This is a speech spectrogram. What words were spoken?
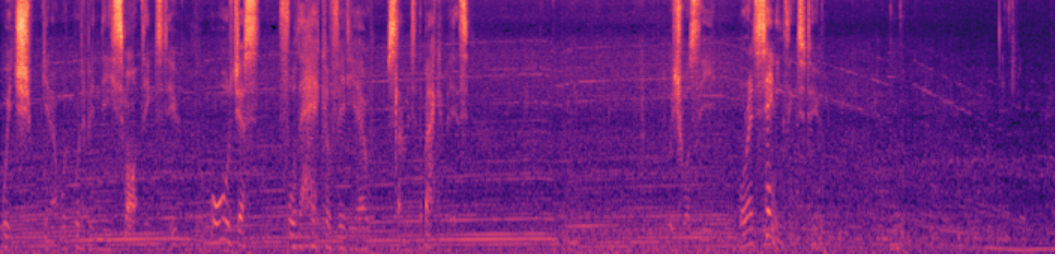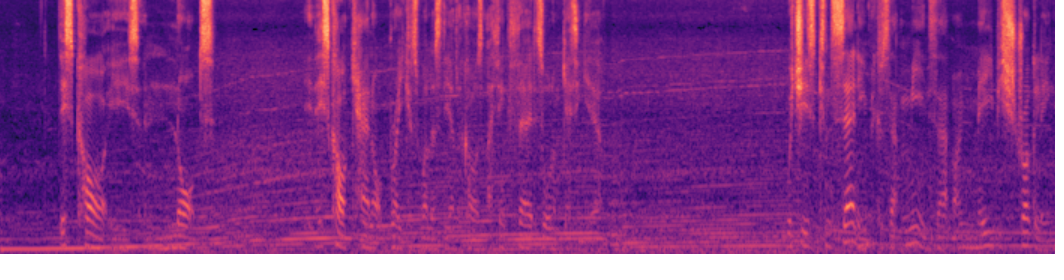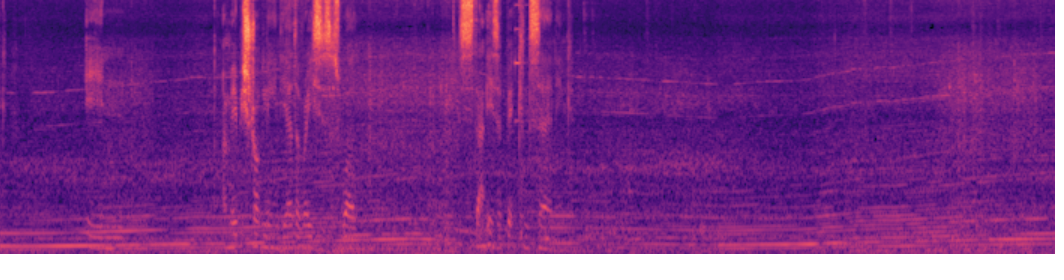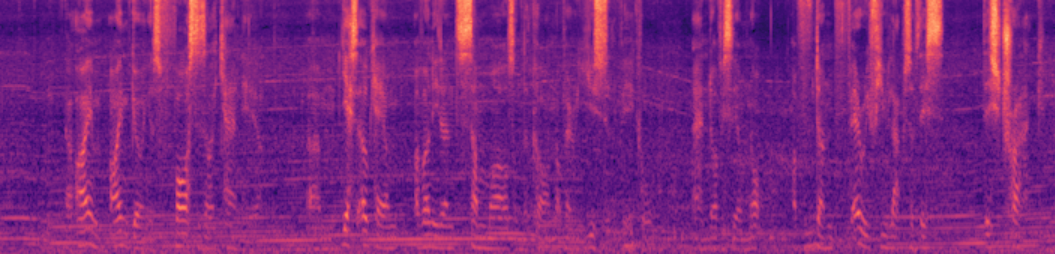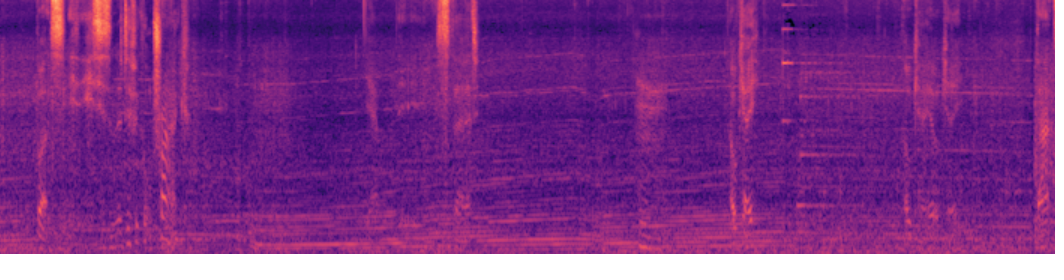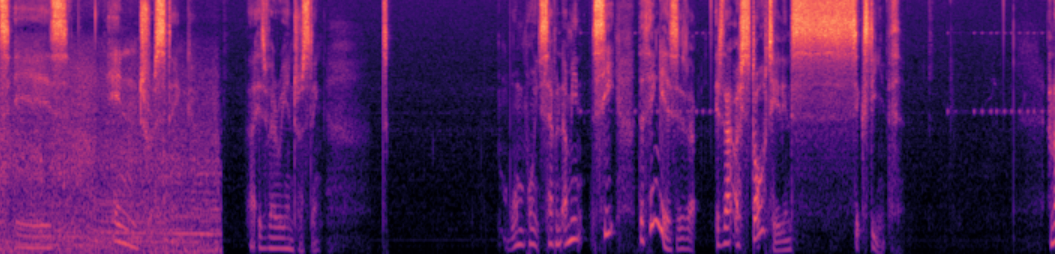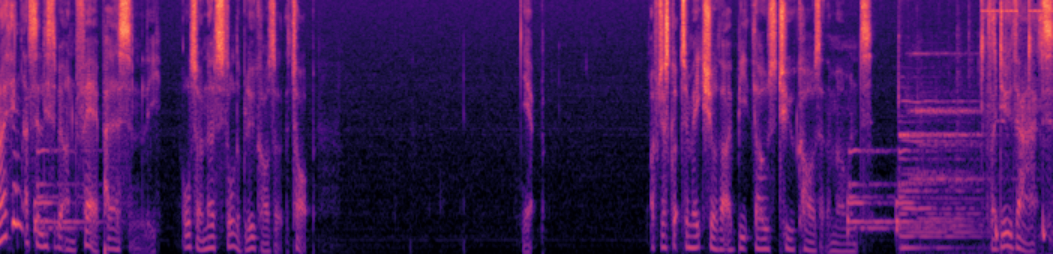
which, you know, would, would have been the smart thing to do, or just, for the heck of video, slam into the back of it. which was the more entertaining thing to do. This car is not... This car cannot brake as well as the other cars. I think third is all I'm getting here. Which is concerning because that means that I may be struggling in... I may be struggling in the other races as well. So that is a bit concerning. I'm I'm going as fast as I can here. Um, yes, okay, I'm, I've only done some miles on the car. I'm not very used to the vehicle, and obviously I'm not. I've done very few laps of this this track, but it, it isn't a difficult track. Okay. Okay, okay. That is interesting. That is very interesting. It's 1.7. I mean, see, the thing is, is that, is that I started in 16th. And I think that's a little bit unfair, personally. Also, I noticed all the blue cars at the top. Yep. I've just got to make sure that I beat those two cars at the moment. If I do that,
